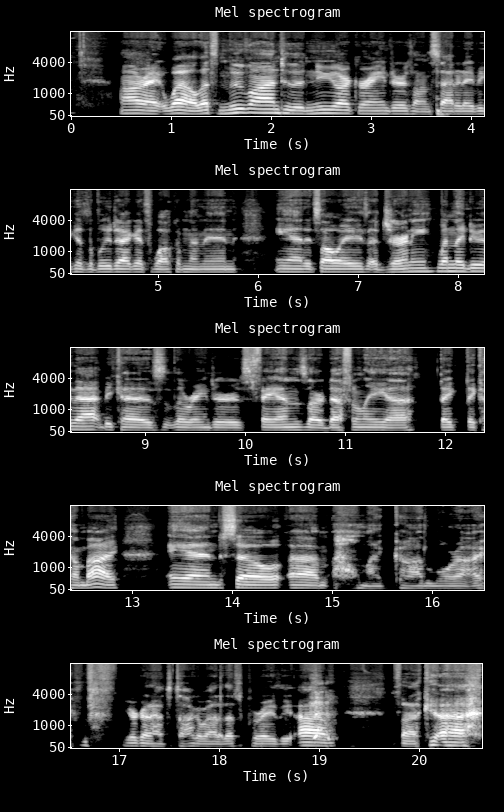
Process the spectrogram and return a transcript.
All right, well, let's move on to the New York Rangers on Saturday because the Blue Jackets welcome them in, and it's always a journey when they do that because the Rangers fans are definitely uh, they they come by, and so um, oh my God, Laura, I, you're gonna have to talk about it. That's crazy. Um, fuck. Uh,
